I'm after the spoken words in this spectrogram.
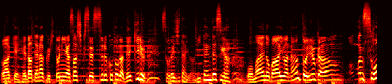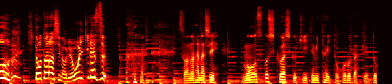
わけ隔てなく人に優しく接することができる。それ自体は美点ですがお前の場合は何というかそう人たらしの領域です。その話もう少し詳しく聞いてみたいところだけど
